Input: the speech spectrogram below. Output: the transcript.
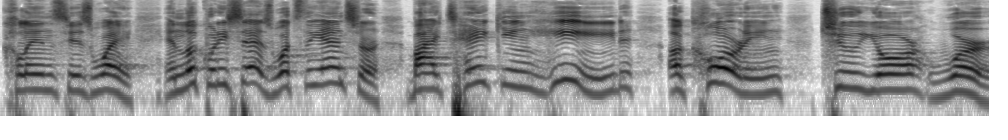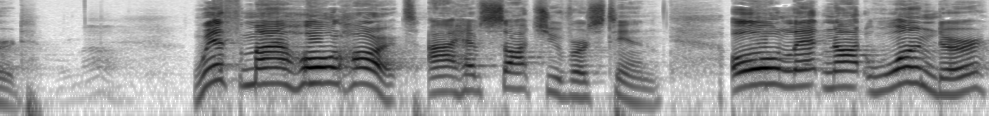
cleanse his way? And look what he says. What's the answer? By taking heed according to your word. With my whole heart I have sought you, verse 10. Oh, let not wonder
